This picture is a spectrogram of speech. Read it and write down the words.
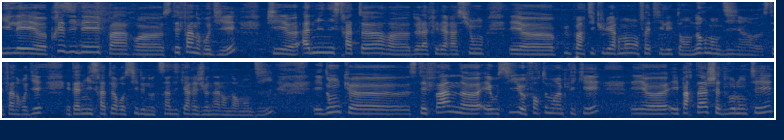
Il est présidé par Stéphane Rodier, qui est administrateur de la fédération et plus particulièrement en fait il est en Normandie. Hein. Stéphane Rodier est administrateur aussi de notre syndicat régional en Normandie. Et donc Stéphane est aussi fortement impliqué et euh, et partage cette volonté,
